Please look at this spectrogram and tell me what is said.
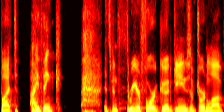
but I think it's been three or four good games of Jordan Love,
